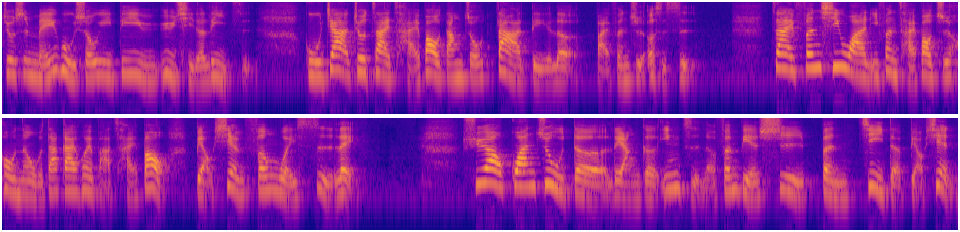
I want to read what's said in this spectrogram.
就是每股收益低于预期的例子，股价就在财报当中大跌了百分之二十四。在分析完一份财报之后呢，我大概会把财报表现分为四类，需要关注的两个因子呢，分别是本季的表现，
